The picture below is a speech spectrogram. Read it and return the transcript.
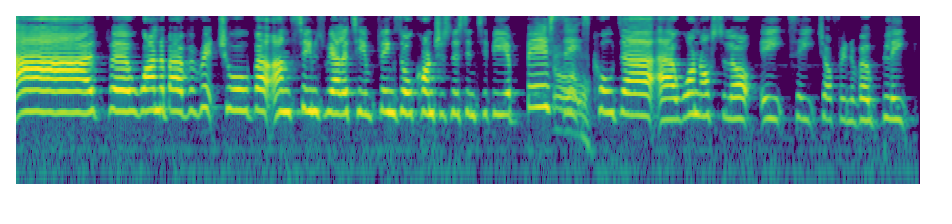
Ah, for one about the ritual that unseems reality and flings all consciousness into the abyss. Oh. It's called uh, uh, One Ocelot Eats Each Offering of Oblique.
